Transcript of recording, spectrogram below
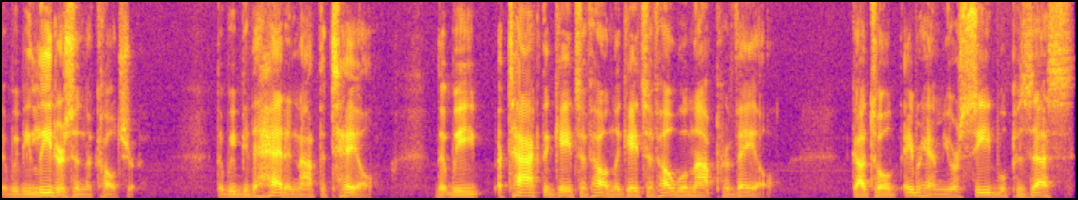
that we be leaders in the culture, that we be the head and not the tail, that we attack the gates of hell, and the gates of hell will not prevail. God told Abraham, Your seed will possess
